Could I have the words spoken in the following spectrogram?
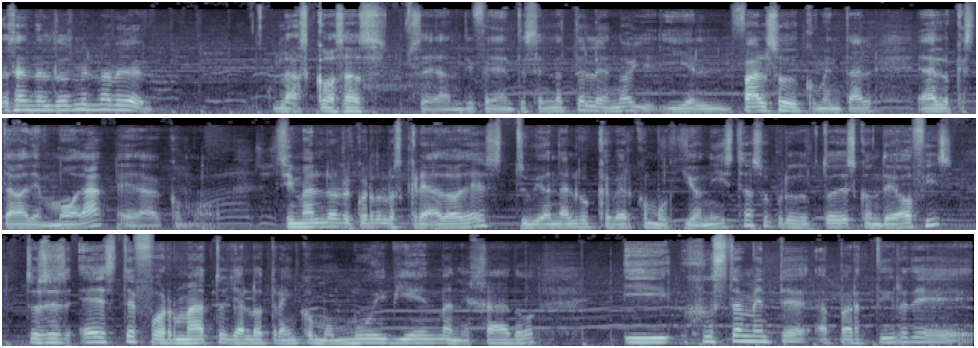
o sea, en el 2009 las cosas sean diferentes en la tele, ¿no? Y, el falso documental era lo que estaba de moda, era como, si mal no recuerdo, los creadores tuvieron algo que ver como guionistas o productores con The Office, entonces este formato ya lo traen como muy bien manejado y justamente a partir de,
